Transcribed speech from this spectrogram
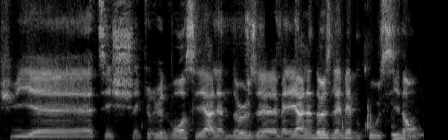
Puis, euh, je suis curieux de voir si les Islanders. euh, mais les Islanders l'aimaient beaucoup aussi, donc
